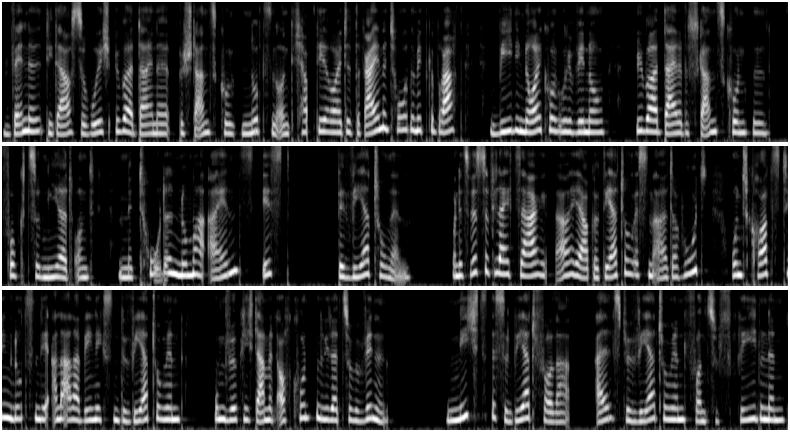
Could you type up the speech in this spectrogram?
Wende, die darfst du ruhig über deine Bestandskunden nutzen. Und ich habe dir heute drei Methoden mitgebracht, wie die Neukundengewinnung über deine Bestandskunden funktioniert. Und Methode Nummer eins ist Bewertungen. Und jetzt wirst du vielleicht sagen, ah ja, Bewertung ist ein alter Hut und trotzdem nutzen die aller, allerwenigsten Bewertungen, um wirklich damit auch Kunden wieder zu gewinnen. Nichts ist wertvoller als Bewertungen von zufriedenen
